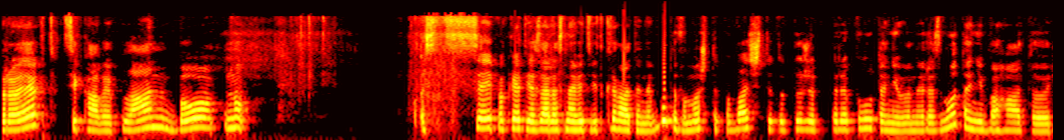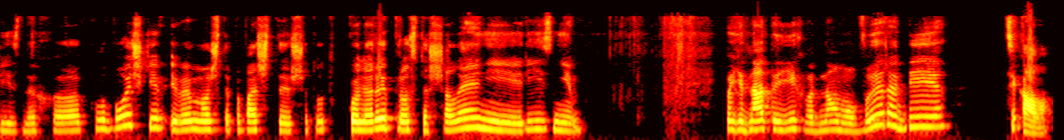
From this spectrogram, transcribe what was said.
проєкт, цікавий план, бо ну, ось цей пакет я зараз навіть відкривати не буду. Ви можете побачити, тут дуже переплутані, вони розмотані, багато різних е, клубочків, і ви можете побачити, що тут кольори просто шалені, різні. Поєднати їх в одному виробі цікаво.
